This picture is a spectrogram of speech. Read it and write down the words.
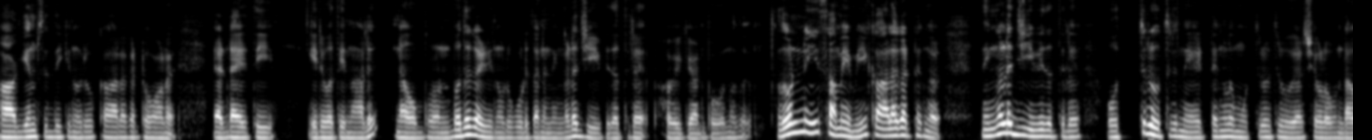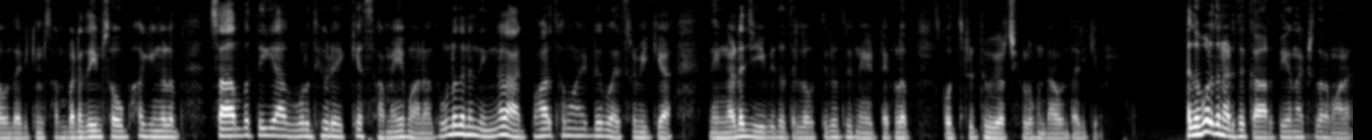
ഭാഗ്യം സിദ്ധിക്കുന്ന ഒരു കാലഘട്ടമാണ്. രണ്ടായിരത്തി ഇരുപത്തിനാല് നവംബർ ഒൻപത് കഴിയുന്നതോടുകൂടി തന്നെ നിങ്ങളുടെ ജീവിതത്തിൽ ഭവിക്കാൻ പോകുന്നത്. അതുകൊണ്ട് ഈ സമയം ഈ കാലഘട്ടങ്ങൾ നിങ്ങളുടെ ജീവിതത്തിൽ ഒത്തിരി ഒത്തിരി നേട്ടങ്ങളും ഒത്തിരി ഒത്തിരി ഉയർച്ചകളും ഉണ്ടാകുന്നതായിരിക്കും. സമ്പന്നതയും സൗഭാഗ്യങ്ങളും സാമ്പത്തിക അഭിവൃദ്ധിയുടെയൊക്കെ സമയമാണ്. അതുകൊണ്ട് തന്നെ നിങ്ങൾ ആത്മാർത്ഥമായിട്ട് പരിശ്രമിക്കുക. നിങ്ങളുടെ ജീവിതത്തിൽ ഒത്തിരി ഒത്തിരി നേട്ടങ്ങളും ഒത്തിരി ഒത്തിരി ഉയർച്ചകളും ഉണ്ടാകുന്നതായിരിക്കും. അതുപോലെ തന്നെ അടുത്ത കാർത്തിക നക്ഷത്രമാണ്.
